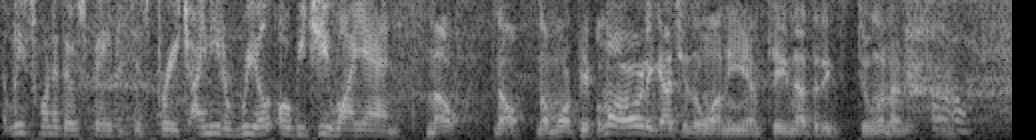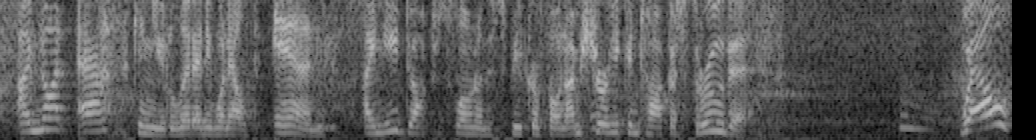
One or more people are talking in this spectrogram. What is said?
At least one of those babies is breech. I need a real OBGYN. No, no, no more people. No, I already got you the one EMT. Not that he's doing anything. I'm not asking you to let anyone else in. I need Dr. Sloan on the speakerphone. I'm sure he can talk us through this. Well?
